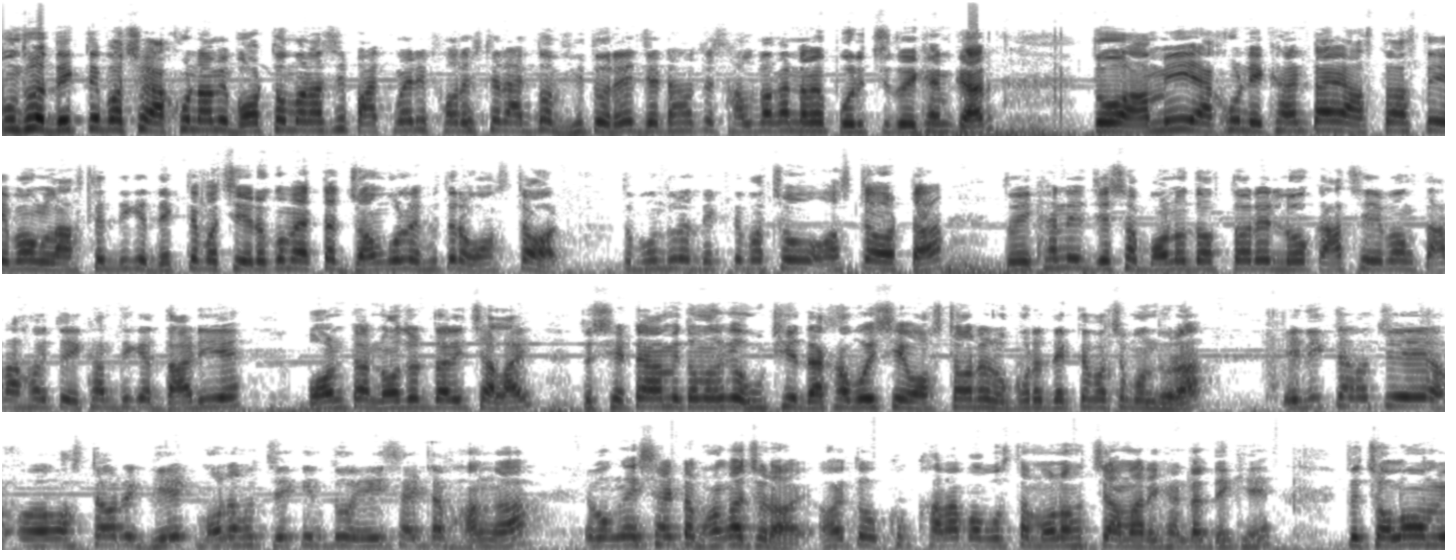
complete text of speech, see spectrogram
বন্ধুরা দেখতে পাচ্ছ, এখন আমি বর্তমান আছি পাকমারি ফরেস্টের একদম ভিতরে, যেটা হচ্ছে শালবাগান নামে পরিচিত এখানকার। তো আমি এখন এখানটায় আস্তে আস্তে এবং লাস্টের দিকে দেখতে পাচ্ছি এরকম একটা জঙ্গলের ভিতরে ওয়াচ তো বন্ধুরা, দেখতে পাচ্ছ ওয়াচ টাওয়ারটা? তো এখানে যেসব বন দপ্তরের লোক আছে এবং তারা হয়তো এখান থেকে দাঁড়িয়ে বনটা নজরদারি চালায়, তো সেটা আমি তোমাদেরকে উঠিয়ে দেখাবো সেই ওয়াচ টাওয়ারের উপরে। দেখতে পাচ্ছ বন্ধুরা, এদিকটা হচ্ছে ওয়াচ টাওয়ারের গেট মনে হচ্ছে, কিন্তু এই সাইডটা ভাঙা এবং এই সাইডটা ভাঙা ভাঙাচোরা। হয়তো খুব খারাপ অবস্থা মনে হচ্ছে আমার এখানটা দেখে। তো চলো আমি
